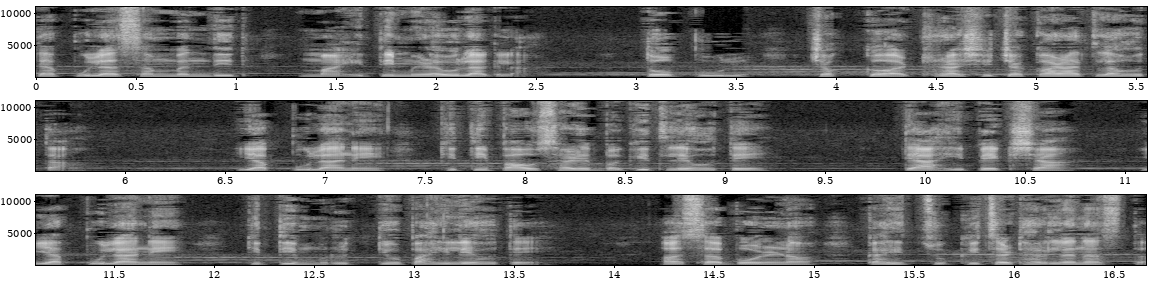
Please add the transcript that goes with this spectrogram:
त्या पुलासंबंधित माहिती मिळवू लागला. तो पूल चक्क अठराशेच्या काळातला होता. या पुलाने किती पावसाळे बघितले होते? त्याहीपेक्षा या पुलाने किती मृत्यू पाहिले होते? असं बोलणं काही चुकीचं ठरलं नसतं.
